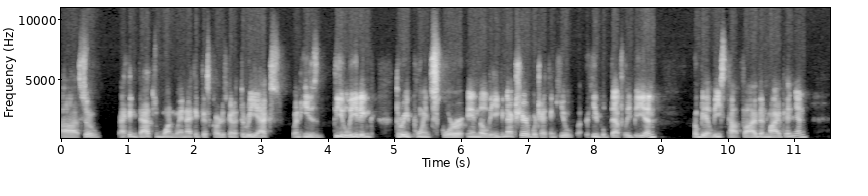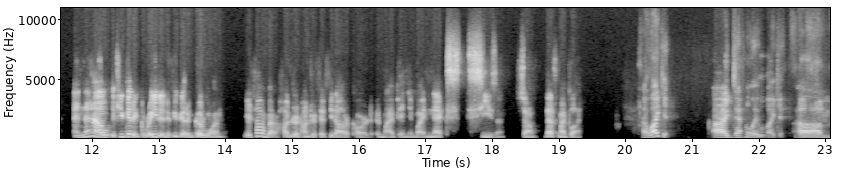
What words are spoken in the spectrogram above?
Uh, so I think that's one win. I think this card is going to 3x when he's the leading three point scorer in the league next year, which I think he he will definitely be in. He'll be at least top five in my opinion. And now, if you get it graded, if you get a good one, you're talking about a hundred, hundred fifty dollar card in my opinion by next season. So that's my play. I like it. I definitely like it. Um,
